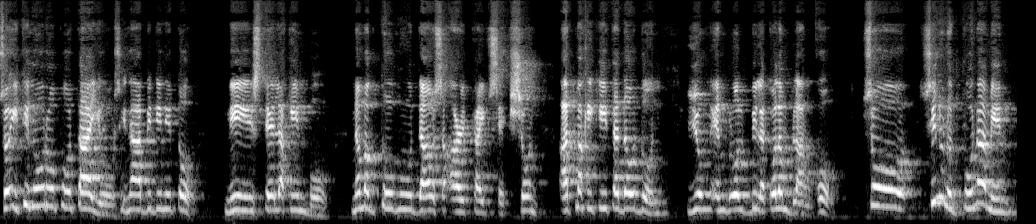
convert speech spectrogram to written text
So itinuro po tayo, sinabi din ito ni Stella Kimbo, na magtungo daw sa archive section at makikita daw doon yung enrolled bill at walang blanco. So sinunod po namin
